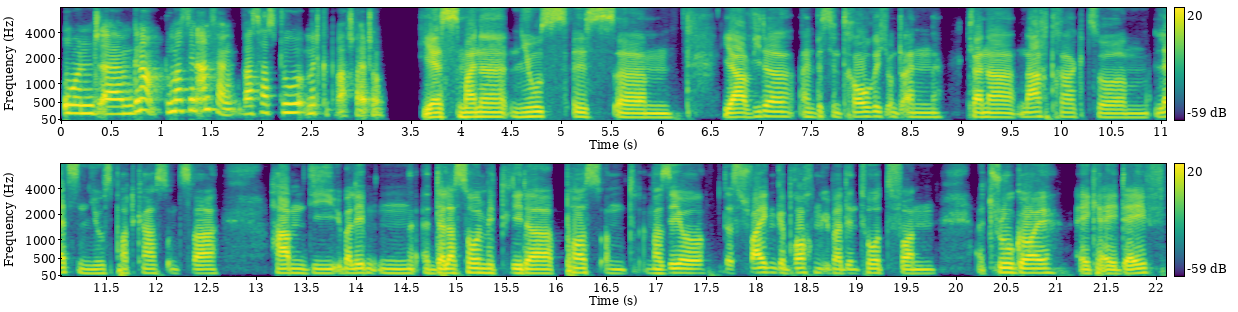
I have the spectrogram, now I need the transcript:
Und ähm, genau, du machst den Anfang. Was hast du mitgebracht heute? Yes, meine News ist ähm, ja wieder ein bisschen traurig und ein kleiner Nachtrag zum letzten News-Podcast. Und zwar haben die überlebenden De La Soul-Mitglieder Pos und Maseo das Schweigen gebrochen über den Tod von Trugoy, aka Dave.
